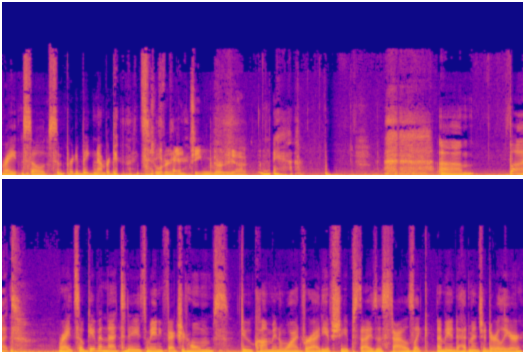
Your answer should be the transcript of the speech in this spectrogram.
Right? So some pretty big number differences. 218, or yeah. Yeah. Um, but right? So, given that today's manufactured homes do come in a wide variety of shapes, sizes, styles, like Amanda had mentioned earlier,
